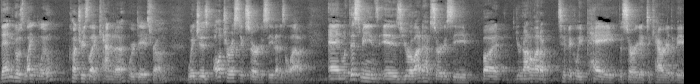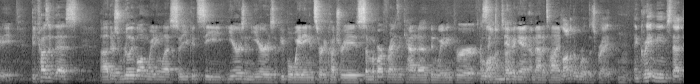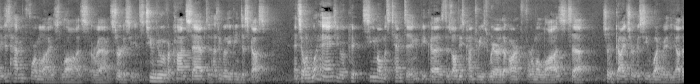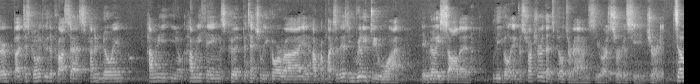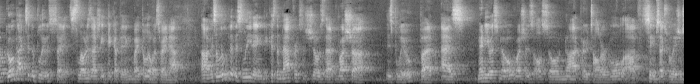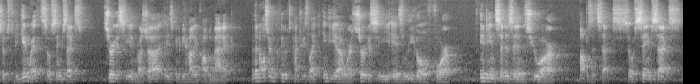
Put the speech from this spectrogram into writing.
Then goes light blue, countries like Canada, where Dave's from, which is altruistic surrogacy that is allowed. And what this means is you're allowed to have surrogacy, but you're not allowed to typically pay the surrogate to carry the baby. Because of this, uh, there's really long waiting lists, so you could see years and years of people waiting in certain countries. Some of our friends in Canada have been waiting for a, A long time. significant amount of time. A lot of the world is gray. Mm-hmm. And gray means that they just haven't formalized laws around surrogacy. It's too new of a concept, it hasn't really been discussed. And so on one hand, you know, it could seem almost tempting because there's all these countries where there aren't formal laws to sort of guide surrogacy one way or the other. But just going through the process, kind of knowing how many, you know, how many things could potentially go awry and how complex it is, you really do want a really solid legal infrastructure that's built around your surrogacy journey. So going back to the blues, sorry, Sloan is actually hiccuping right below us right now. Um, it's a little bit misleading because the map, for instance, shows that Russia is blue, but as many of us know, Russia is also not very tolerable of same-sex relationships to begin with. So same-sex surrogacy in Russia is going to be highly problematic. And then also includes countries like India, where surrogacy is legal for Indian citizens who are opposite sex. So same sex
